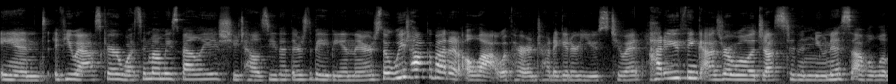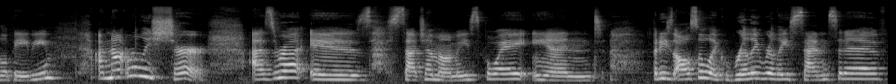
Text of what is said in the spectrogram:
And if you ask her what's in mommy's belly, she tells you that there's a baby in there. So we talk about it a lot with her and try to get her used to it. How do you think Ezra will adjust to the newness of a little baby? I'm not really sure. Ezra is such a mommy's boy and, but he's also like really, really sensitive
